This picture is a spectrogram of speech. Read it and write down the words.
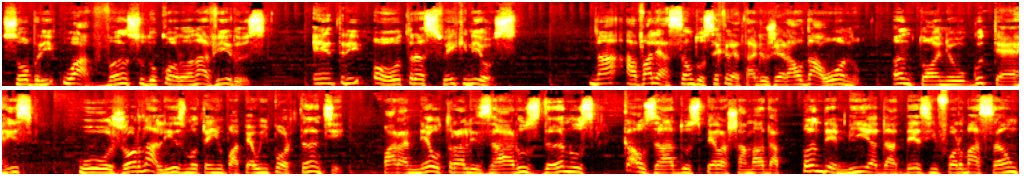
sobre o avanço do coronavírus, entre outras fake news. Na avaliação do secretário-geral da ONU, Antônio Guterres, o jornalismo tem um papel importante para neutralizar os danos causados pela chamada pandemia da desinformação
